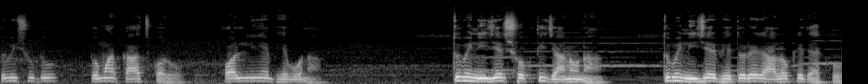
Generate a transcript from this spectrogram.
তুমি শুধু তোমার কাজ করো, ফল নিয়ে ভেবো না। তুমি নিজের শক্তি জানো না। তুমি নিজের ভেতরের আলোকে দেখো।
